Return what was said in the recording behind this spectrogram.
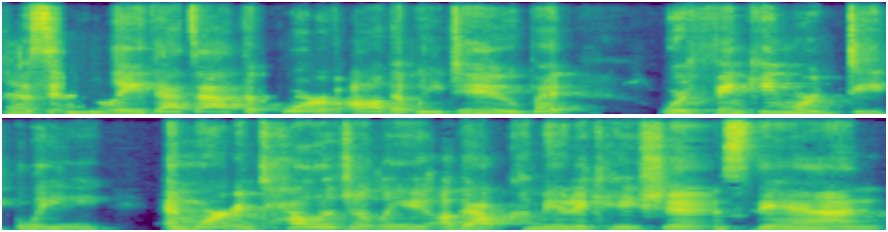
yeah. essentially, that's at the core of all that we do, but we're thinking more deeply and more intelligently about communications than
